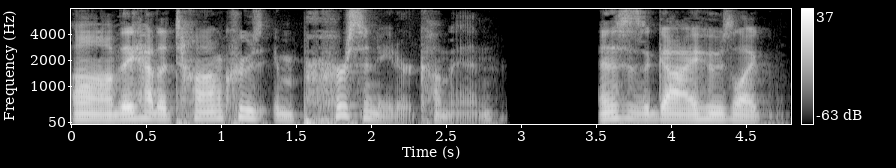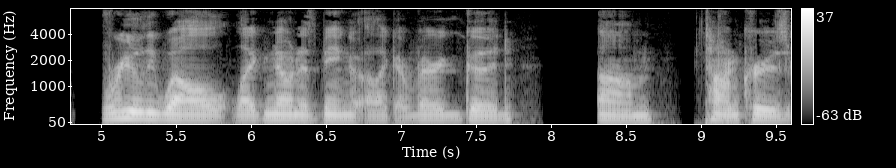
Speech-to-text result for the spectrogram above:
Um, they had a Tom Cruise impersonator come in, and this is a guy who's like really well like known as being like a very good um Tom Cruise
